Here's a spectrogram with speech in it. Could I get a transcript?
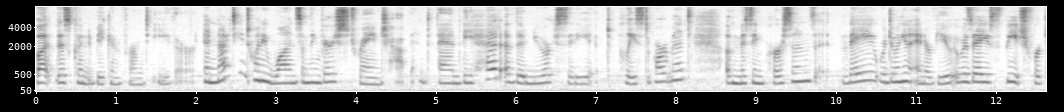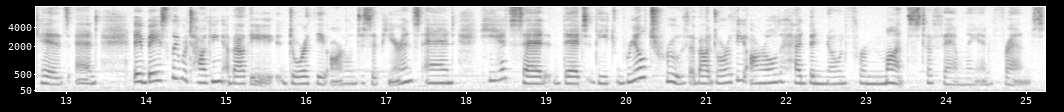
but this couldn't be confirmed either. In 1921, something very strange happened, and the head of the New York City Police Department of Missing Persons, they were doing an interview. It was a speech for kids, and they basically were talking about the Dorothy Arnold disappearance, and he had said that the real truth about Dorothy Arnold had been known for months to family and friends.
